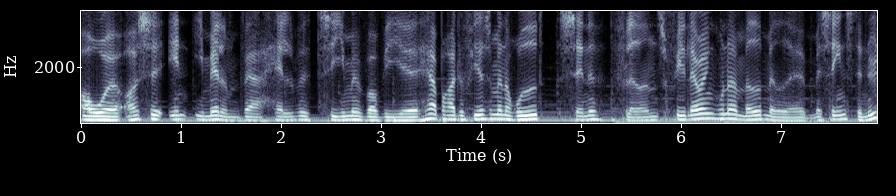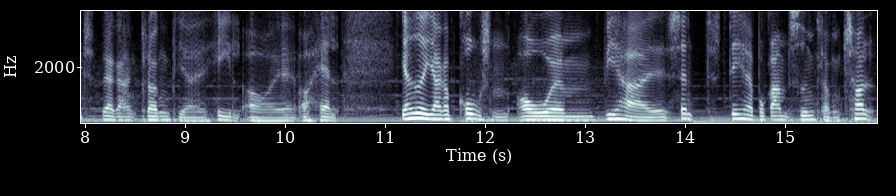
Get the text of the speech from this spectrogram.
Og øh, også ind imellem hver halve time, hvor vi øh, her på Radio 4 simpelthen har ryddet sendefladen. Sofie Levering, hun er med med, øh, med seneste nyt, hver gang klokken bliver øh, hel og, øh, og halv. Jeg hedder Jakob Grosen, og øh, vi har øh, sendt det her program siden klokken 12.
